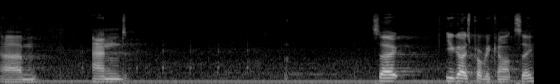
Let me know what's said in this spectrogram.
Um, and so you guys probably can't see,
